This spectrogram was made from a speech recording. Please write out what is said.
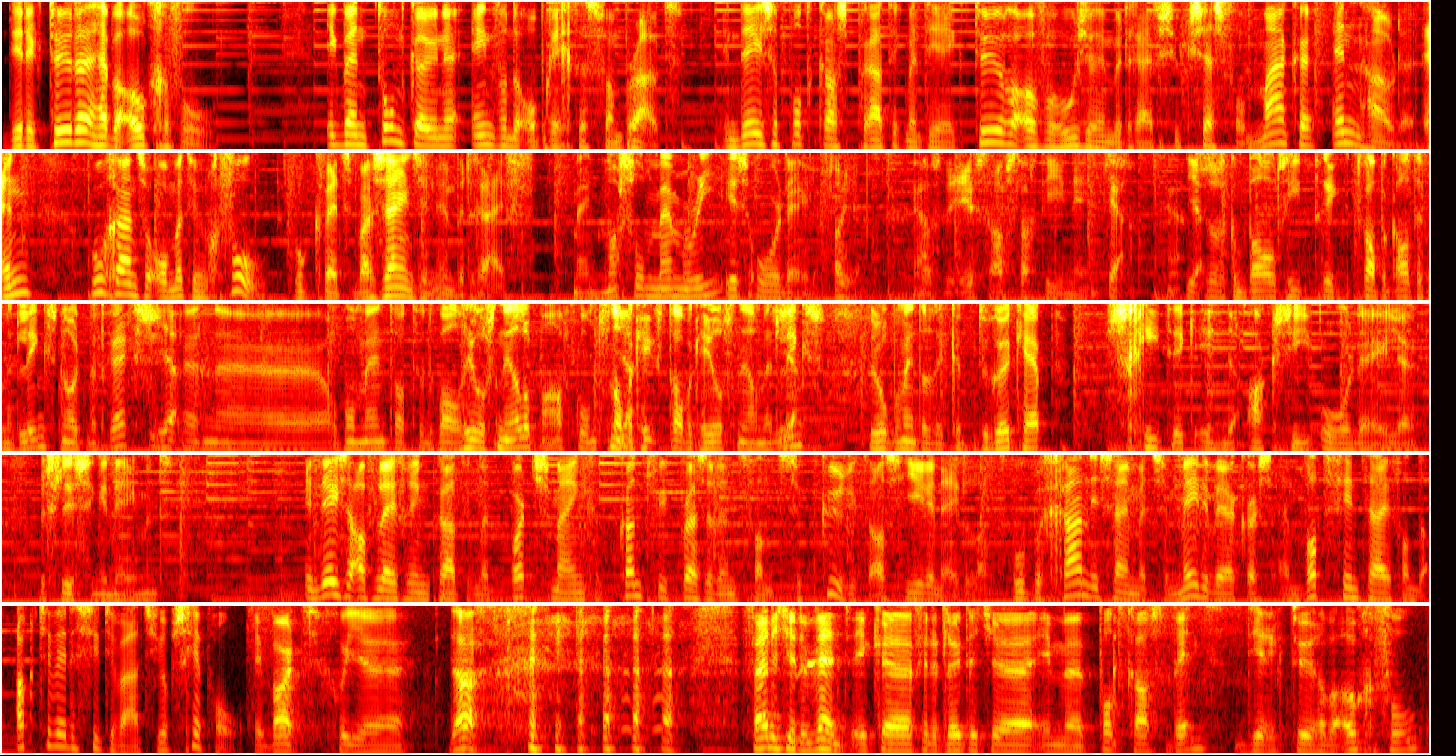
Directeuren hebben ook gevoel. Ik ben Ton Keunen, een van de oprichters van Broud. In deze podcast praat ik met directeuren over hoe ze hun bedrijf succesvol maken en houden. En hoe gaan ze om met hun gevoel? Hoe kwetsbaar zijn ze in hun bedrijf? Mijn muscle memory is oordelen. Oh ja, dat is de eerste afslag die je neemt. Ja, ja. Dus als ik een bal zie, trap ik altijd met links, nooit met rechts. Ja. En eh, op het moment dat de bal heel snel op me afkomt, snap Ja. ik, trap ik heel snel met Ja. links. Dus op het moment dat ik het druk heb, schiet ik in de actie, oordelen, beslissingen nemend. In deze aflevering praat ik met Bart Smijnk, country president van Securitas hier in Nederland. Hoe begaan is hij met zijn medewerkers en wat vindt hij van de actuele situatie op Schiphol? Hey Bart, goeiedag. Fijn dat je er bent. Ik eh, vind het leuk dat je in mijn podcast bent. Directeur hebben ook gevoel.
